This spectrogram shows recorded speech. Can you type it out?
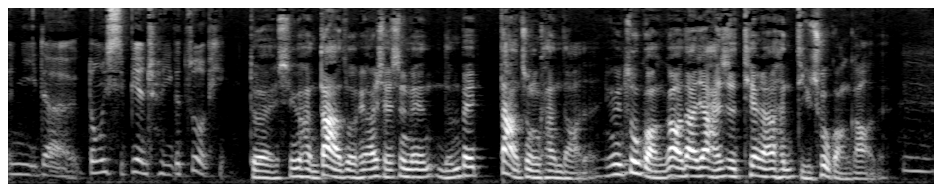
你的东西变成一个作品，对，是一个很大的作品，而且是没能被大众看到的。因为做广告，大家还是天然很抵触广告的。嗯，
